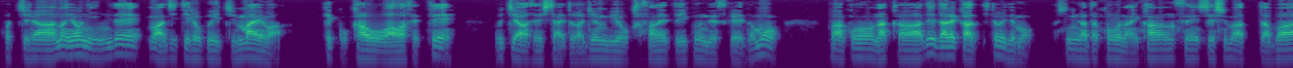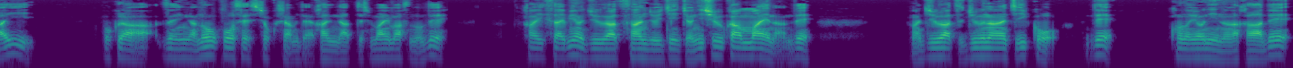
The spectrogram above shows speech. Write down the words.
こちらの4人で、まあ GT61 前は結構顔を合わせて、打ち合わせしたりとか準備を重ねていくんですけれども、まあこの中で誰か一人でも新型コロナに感染してしまった場合、僕ら全員が濃厚接触者みたいな感じになってしまいますので、開催日の10月31日は2週間前なんで、まあ10月17日以降で、この4人の中で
